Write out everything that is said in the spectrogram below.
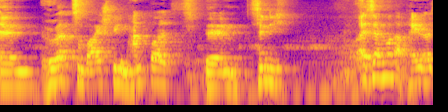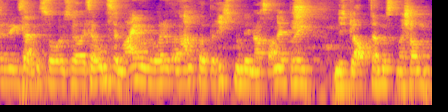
ähm, hört, zum Beispiel im Handball, ähm, finde ich es ist ja nur ein Appell, also wie gesagt, ist, so, ist, ja, ist ja unsere Meinung. Wir wollen über den Handball berichten und den nach vorne bringen. Und ich glaube, da müsste man schon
